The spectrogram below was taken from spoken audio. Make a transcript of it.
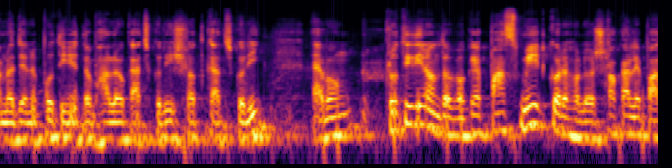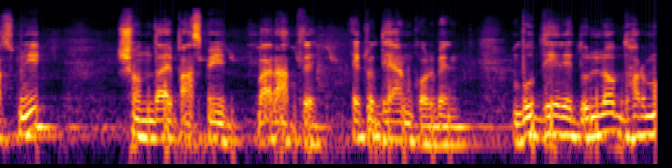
আমরা যেন প্রতিনিয়ত ভালো কাজ করি, সৎ কাজ করি, এবং প্রতিদিন অন্তপক্ষে পাঁচ মিনিট করে হলো সকালে পাঁচ মিনিট, সন্ধ্যায় পাঁচ মিনিট বা রাত্রে একটু ধ্যান করবেন। বুদ্ধির এই দুর্লভ ধর্ম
